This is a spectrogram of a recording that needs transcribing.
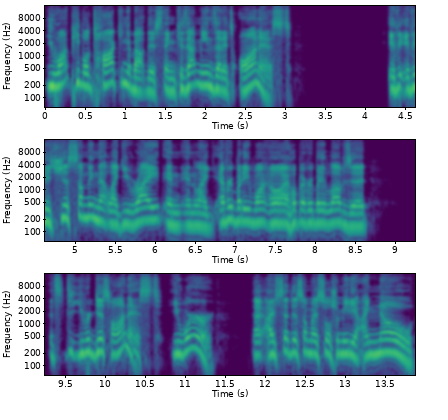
You want people talking about this thing because that means that it's honest. If if it's just something that like you write and and like everybody want, oh, I hope everybody loves it. It's you were dishonest. You were. I, I've said this on my social media. I know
